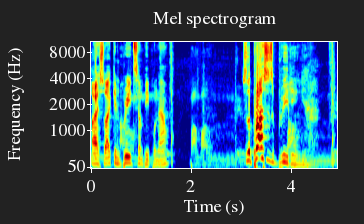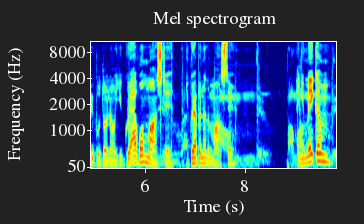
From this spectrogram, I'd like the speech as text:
Alright, so I can breed some people now. So the process of breeding, for people don't know, you grab one monster, you grab another monster, and you make them.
